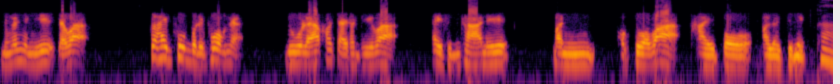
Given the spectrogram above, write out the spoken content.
อย่างนั้นอย่างนี้ แต่ว่าเพื่อให้ผู้บริโภคเนี่ย ดูแล้วเข้าใจทันทีว่า ไอ้สินค้านี้มันออกตัวว่าไฮโปอ l ล r g e n i c ค่ะ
